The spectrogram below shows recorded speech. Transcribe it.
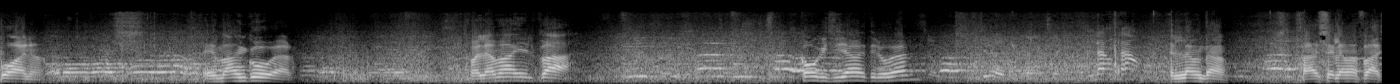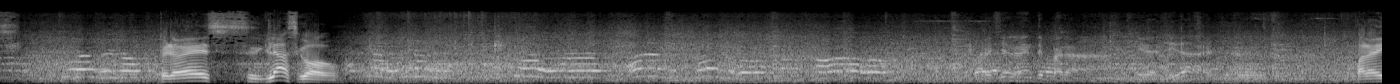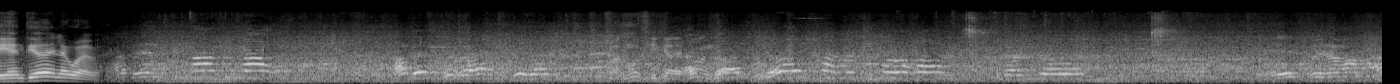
Bueno, en Vancouver, con la ma y el pa. ¿Cómo que se llama este lugar? Downtown. El downtown, para hacerla más fácil. Pero es Glasgow. Especialmente para identidad. Para identidad en la web. Con música de fondo. Esperamos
